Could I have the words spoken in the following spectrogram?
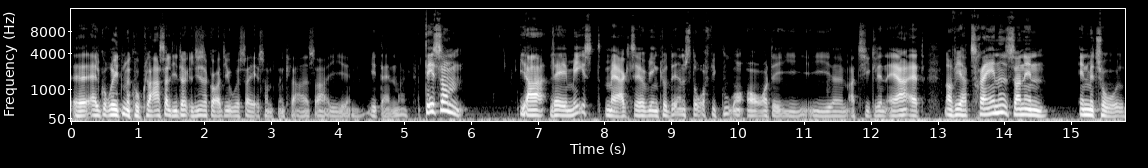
øh, algoritme kunne klare sig lige, lige så godt i USA, som den klarede sig i, øh, i Danmark. Det, som jeg lagde mest mærke til, at vi inkluderer en stor figur over det i, i øh, artiklen, er, at når vi har trænet sådan en, en metode,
